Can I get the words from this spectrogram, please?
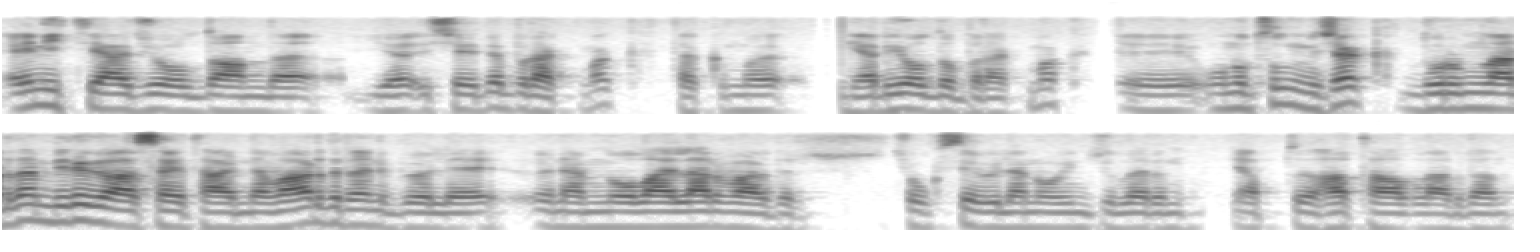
en ihtiyacı olduğu anda ya, şeyde bırakmak takımı yarı yolda bırakmak e, unutulmayacak durumlardan biri Galatasaray tarihinde vardır hani böyle önemli olaylar vardır çok sevilen oyuncuların yaptığı hatalardan.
